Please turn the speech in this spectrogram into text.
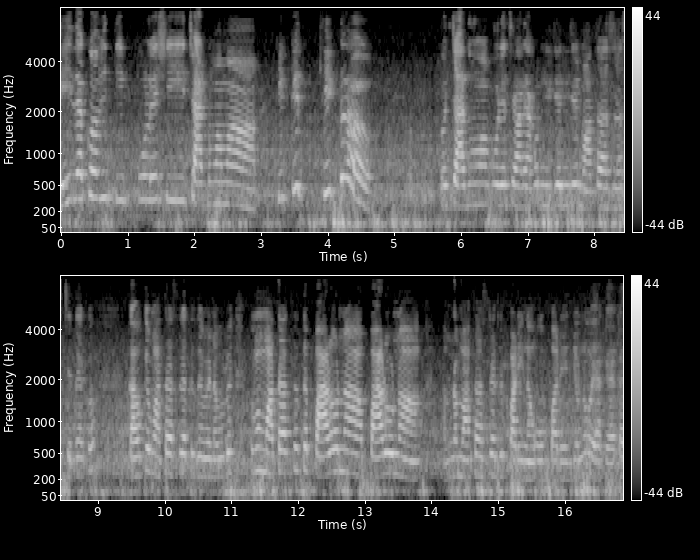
এই দেখো আমি টিপ পড়েছি চাট মামা। ঠিক ঠিক ঠিক তো? ওই চাঁদ মামা পড়েছে আর এখন নিজে নিজে মাথা আশ্রাচ্ছে দেখো। কাউকে মাথা আশ্রাতে দেবে না বলবে তোমার মাথা আশ্রাতে পারো না পারো না। আমরা মাথা আশ্রাতে পারি না ও পারে জন্য ও একা একা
